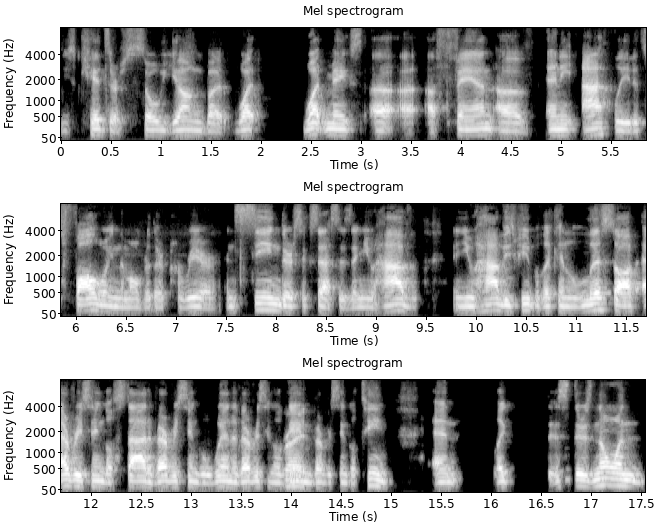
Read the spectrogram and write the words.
these kids are so young, but what what makes a, a, a, fan of any athlete? It's following them over their career and seeing their successes. And you have and you have these people that can list off every single stat of every single win of every single game right. of every single team. And like there's, there's no one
